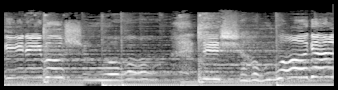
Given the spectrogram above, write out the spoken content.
一定不是我，至少我敢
